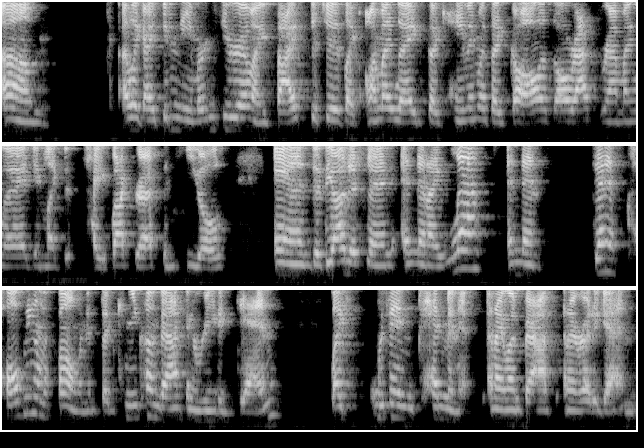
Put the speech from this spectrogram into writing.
Um, I like I'd been in the emergency room. I had five stitches like on my leg, so I came in with like gauze all wrapped around my leg and like this tight black dress and heels, and did the audition. And then I left, and then Dennis called me on the phone and said, "Can you come back and read again?" Like within ten minutes, and I went back and I read again.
